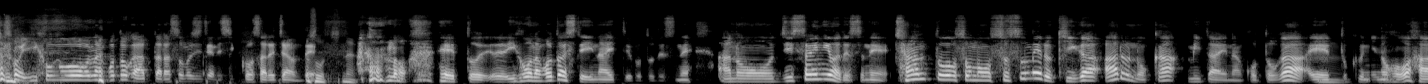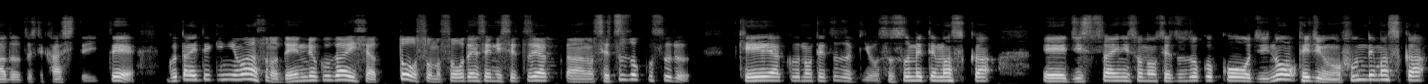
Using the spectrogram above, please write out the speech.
あの、違法なことがあったら、その時点で執行されちゃうんで。そうですね。あの、えっ、と、違法なことはしていないということですね。あの、実際にはですね、ちゃんとその進める気があるのか、みたいなことが、えっ、と、うん国の方はハードルとして課していて、具体的にはその電力会社とその送電線に接約、あの、接続する契約の手続きを進めてますかえー実際にその接続工事の手順を踏んでますか？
